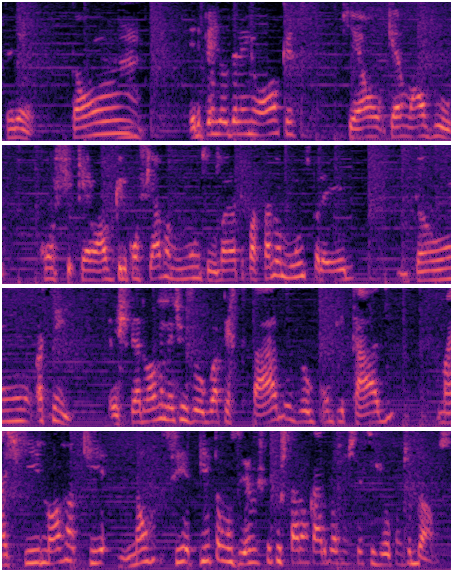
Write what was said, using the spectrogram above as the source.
entendeu? Então, hum. Ele perdeu o Delaney Walker, que, é um, que era um alvo que era um alvo que ele confiava muito, o Mariota passava muito para ele. Então, assim, eu espero novamente um jogo apertado, um jogo complicado, mas que, nova, que não se repitam os erros que custaram caro pra gente nesse jogo contra o Browns.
